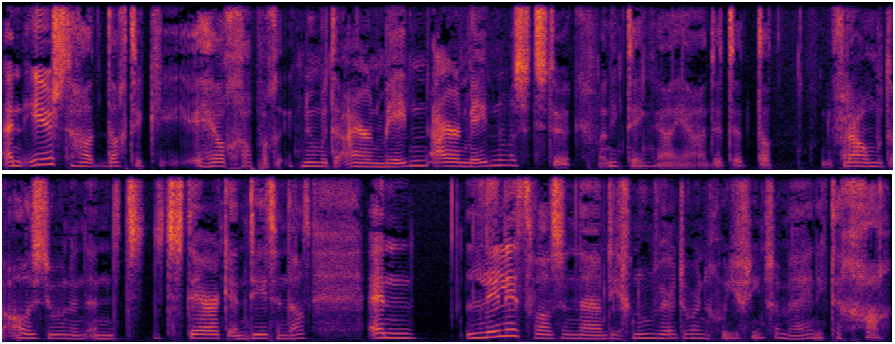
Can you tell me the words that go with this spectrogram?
En eerst had, dacht ik, heel grappig, ik noem het de Iron Maiden. Iron Maiden was het stuk. Want ik denk, nou ja, dit, dat, vrouwen moeten alles doen en, en het, het sterk en dit en dat. En Lilith was een naam die genoemd werd door een goede vriend van mij. En ik dacht, ga,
